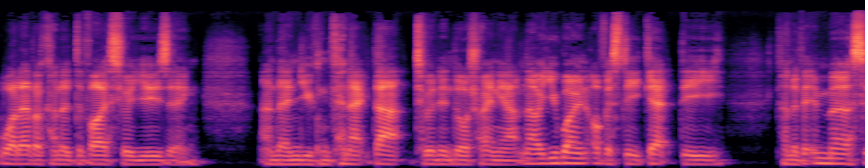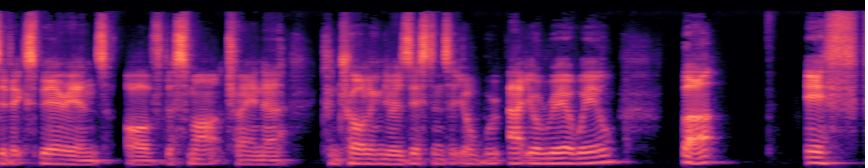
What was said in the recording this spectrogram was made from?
whatever kind of device you're using and then you can connect that to an indoor training app. Now, you won't obviously get the kind of immersive experience of the smart trainer controlling the resistance at your at your rear wheel, but if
